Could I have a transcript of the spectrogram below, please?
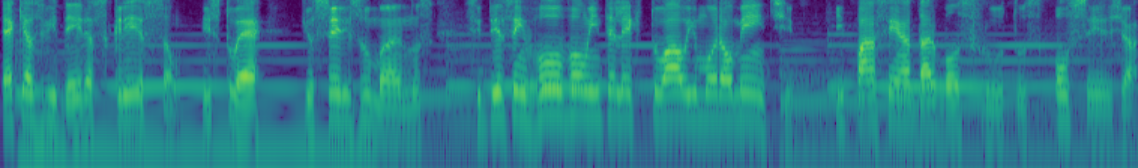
é que as videiras cresçam, isto é, que os seres humanos se desenvolvam intelectual e moralmente e passem a dar bons frutos, ou seja,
